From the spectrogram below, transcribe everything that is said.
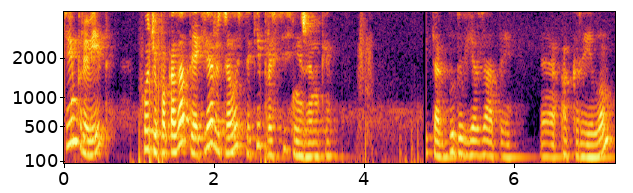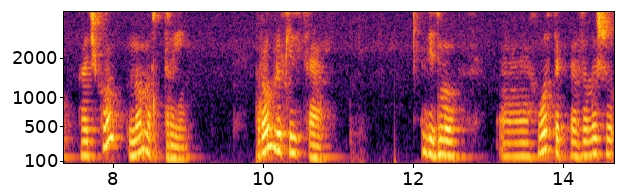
Всім привіт! Хочу показати, як в'яжуться ось такі прості сніжинки. І так, буду в'язати е, акрилом гачком номер 3 Роблю кільце. Візьму е, хвостик, е, залишу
